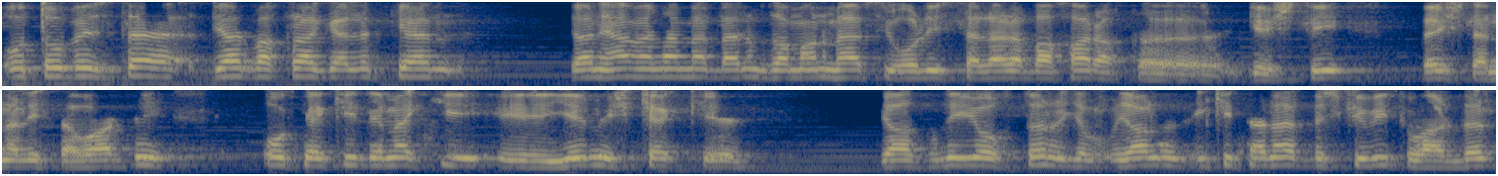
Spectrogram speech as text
otobüste Diyarbakır'a gelirken yani hemen hemen benim zamanım hepsi o listelere bakarak e, geçti. Beş tane liste vardı. O keki demek ki e, yemiş kek e, yazılı yoktur. Yalnız iki tane bisküvit vardır.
